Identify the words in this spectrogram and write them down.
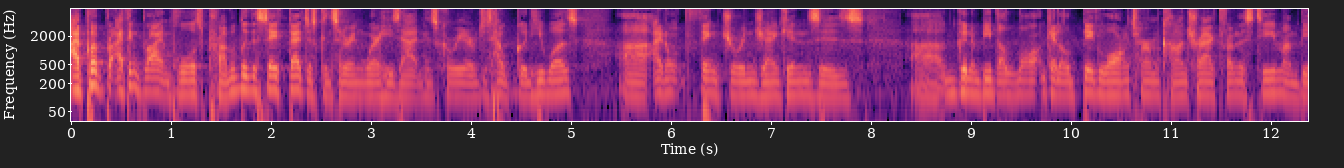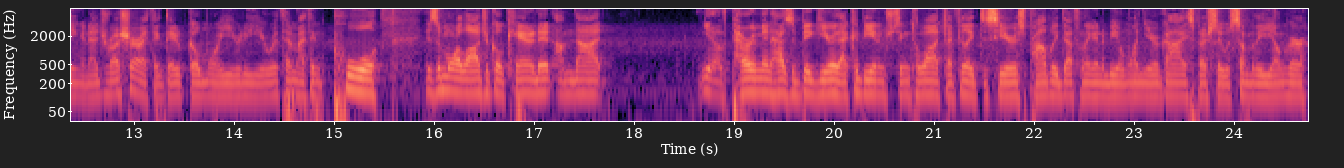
I put I think Brian Poole is probably the safe bet, just considering where he's at in his career and just how good he was. Uh, I don't think Jordan Jenkins is uh, going to be the long, get a big long term contract from this team on being an edge rusher. I think they go more year to year with him. I think Poole is a more logical candidate. I'm not. You know, if Perriman has a big year, that could be interesting to watch. I feel like Desir is probably definitely going to be a one year guy, especially with some of the younger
